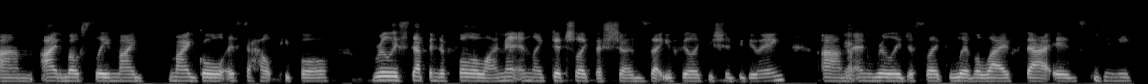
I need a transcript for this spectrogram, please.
um, i mostly my my goal is to help people really step into full alignment and like ditch like the shoulds that you feel like you should be doing um, and really just like live a life that is unique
